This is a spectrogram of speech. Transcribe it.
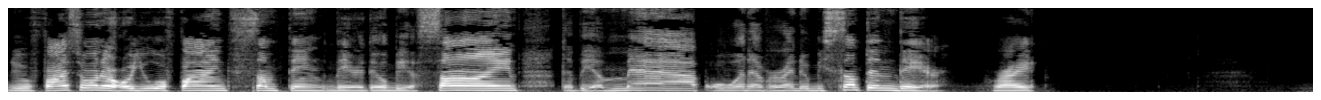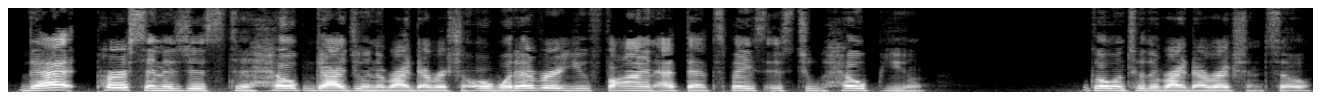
You will find someone there or you will find something there. There'll be a sign, there'll be a map or whatever, right? There'll be something there, right? That person is just to help guide you in the right direction or whatever you find at that space is to help you go into the right direction. So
